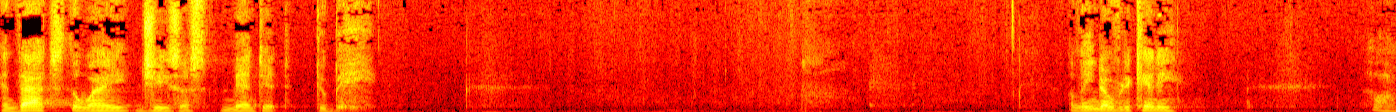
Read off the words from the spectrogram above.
And that's the way Jesus meant it to be. I leaned over to Kenny um,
